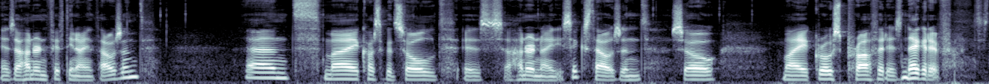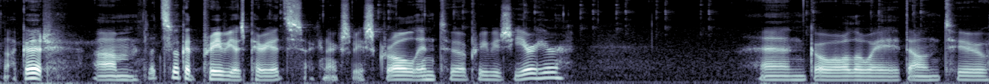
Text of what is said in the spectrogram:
is 159,000 and my cost of goods sold is 196,000 so my gross profit is negative it's not good um, let's look at previous periods I can actually scroll into a previous year here and go all the way down to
